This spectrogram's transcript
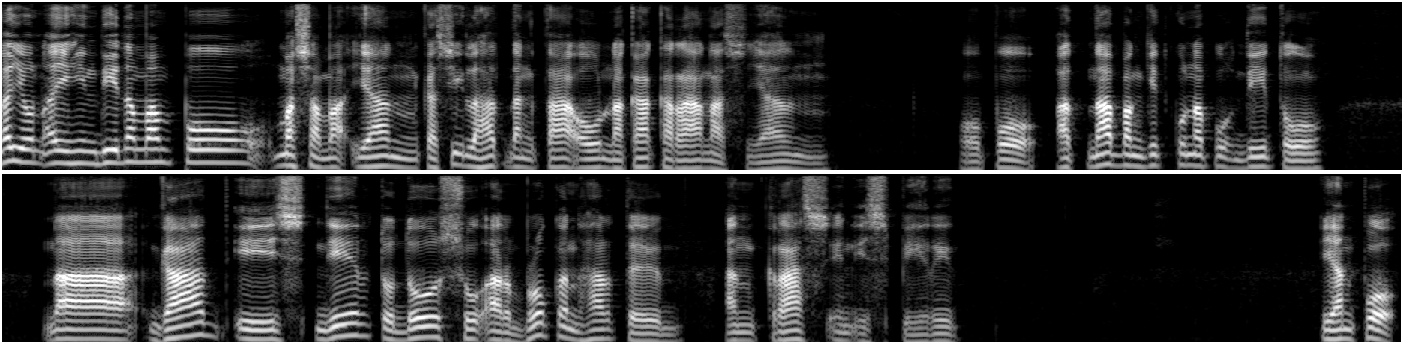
Ngayon ay hindi naman po masama yan kasi lahat ng tao nakakaranas yan. Opo. At nabanggit ko na po dito na God is near to those who are broken-hearted and crushed in spirit. Yan po.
